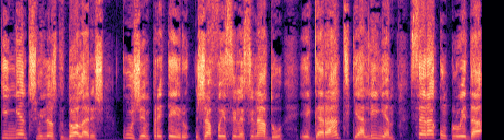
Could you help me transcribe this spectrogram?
500 milhões de dólares, cujo empreiteiro já foi selecionado e garante que a linha será concluída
